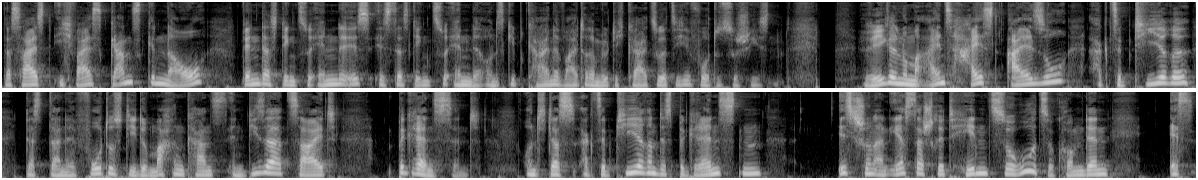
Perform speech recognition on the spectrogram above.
Das heißt, ich weiß ganz genau, wenn das Ding zu Ende ist, ist das Ding zu Ende und es gibt keine weitere Möglichkeit, zusätzliche Fotos zu schießen. Regel Nummer eins heißt also, akzeptiere, dass deine Fotos, die du machen kannst, in dieser Zeit begrenzt sind. Und das Akzeptieren des Begrenzten ist schon ein erster Schritt hin zur Ruhe zu kommen, denn es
